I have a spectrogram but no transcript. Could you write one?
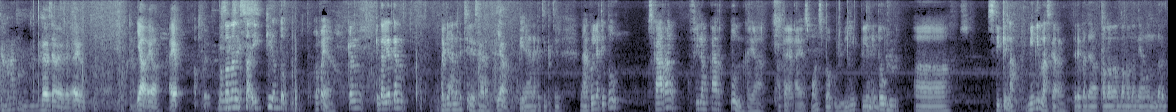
Jangan aku dulu. Ayo, ayo. Ya, ya, ayo. tontonan saiki untuk apa ya kan kita lihat kan banyak anak kecil ya sekarang Ya. banyak anak kecil-kecil nah aku lihat itu sekarang film kartun kayak apa ya kayak SpongeBob Upin Ipin itu eh, sedikit lah minim lah sekarang daripada tontonan-tontonan yang menurut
